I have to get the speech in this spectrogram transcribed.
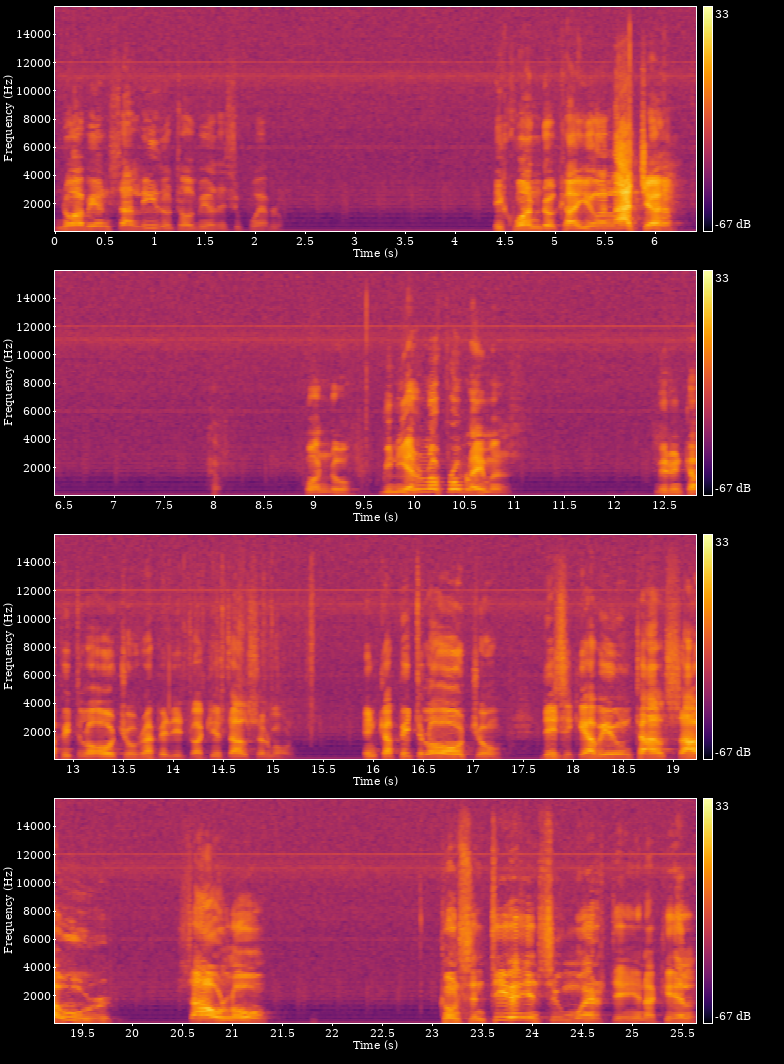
No habían salido todavía de su pueblo. Y cuando cayó el hacha, cuando vinieron los problemas, miren capítulo 8, rapidito, aquí está el sermón en capítulo 8, dice que había un tal Saúl, Saulo, consentía en su muerte. En aquel,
